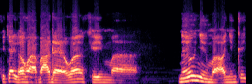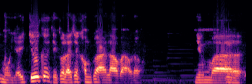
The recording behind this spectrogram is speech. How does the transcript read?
cái trái gỡ hòa ba đều á khi mà nếu như mà ở những cái mùa giải trước á, thì có lẽ sẽ không có ai lao vào đâu. Nhưng mà ừ.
